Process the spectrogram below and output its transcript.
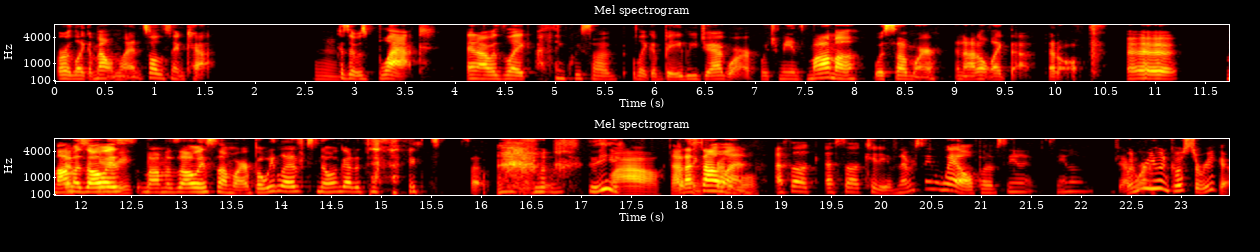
or like a mountain lion. It's all the same cat Mm. because it was black. And I was like, I think we saw like a baby jaguar, which means mama was somewhere, and I don't like that at all. Mama's always mama's always somewhere, but we lived. No one got attacked. So wow, that's but I saw incredible. one. I saw I saw a kitty. I've never seen a whale, but I've seen it. Seen a jaguar. When were you in Costa Rica?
